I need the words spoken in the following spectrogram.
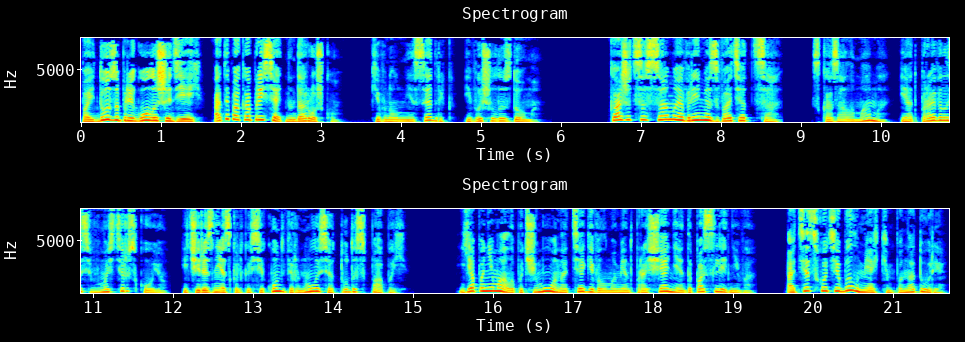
«Пойду запрягу лошадей, а ты пока присядь на дорожку», — кивнул мне Седрик и вышел из дома. «Кажется, самое время звать отца», — сказала мама и отправилась в мастерскую, и через несколько секунд вернулась оттуда с папой. Я понимала, почему он оттягивал момент прощания до последнего. Отец хоть и был мягким по натуре,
